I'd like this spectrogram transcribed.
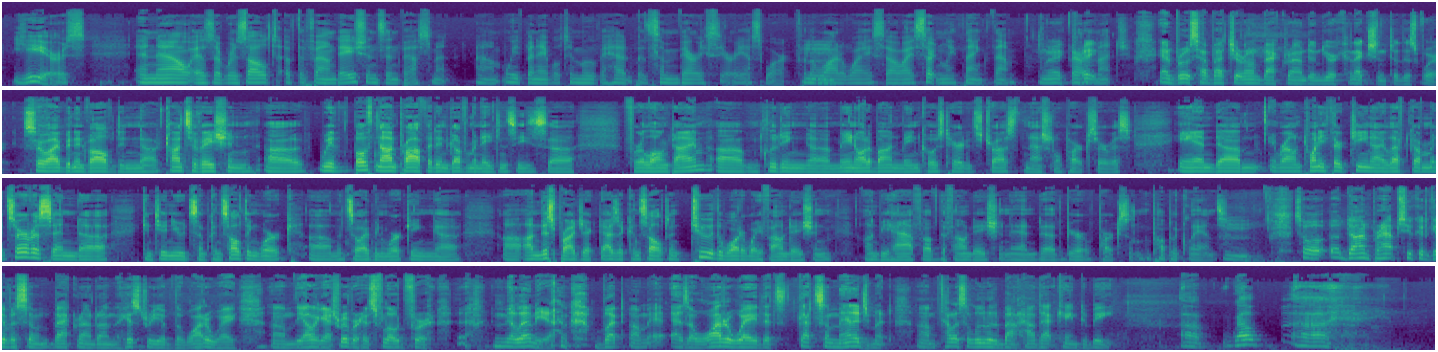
years. And now, as a result of the foundation's investment, um, we've been able to move ahead with some very serious work for mm. the waterway. So I certainly thank them right, very great. much. And Bruce, how about your own background and your connection to this work? So I've been involved in uh, conservation uh, with both nonprofit and government agencies. Uh, for a long time, um, including uh, Maine Audubon, Maine Coast Heritage Trust, the National Park Service. And um, around 2013, I left government service and uh, continued some consulting work. Um, and so I've been working uh, uh, on this project as a consultant to the Waterway Foundation on behalf of the foundation and uh, the Bureau of Parks and Public Lands. Mm. So, uh, Don, perhaps you could give us some background on the history of the waterway. Um, the Allagash River has flowed for millennia, but um, as a waterway that's got some management, um, tell us a little bit about how that came to be. Uh, well, uh,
